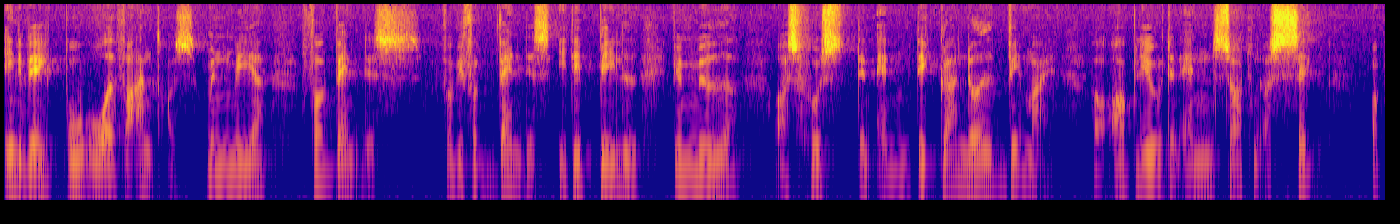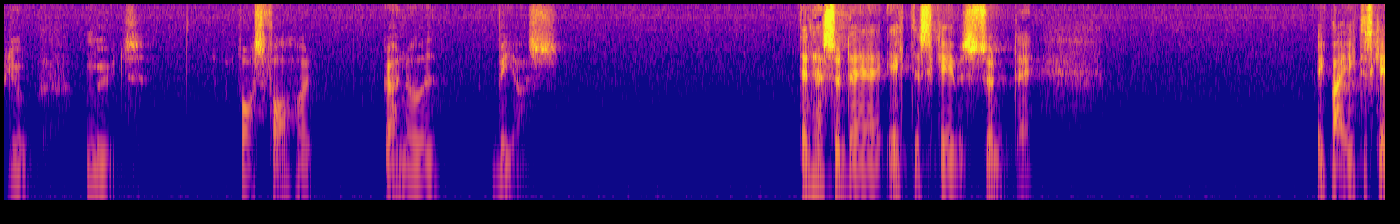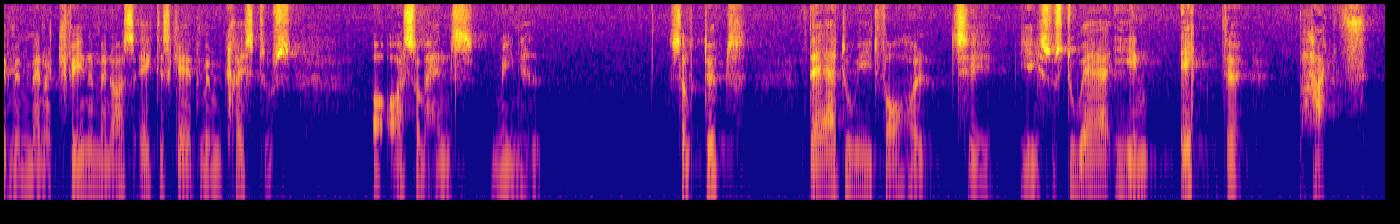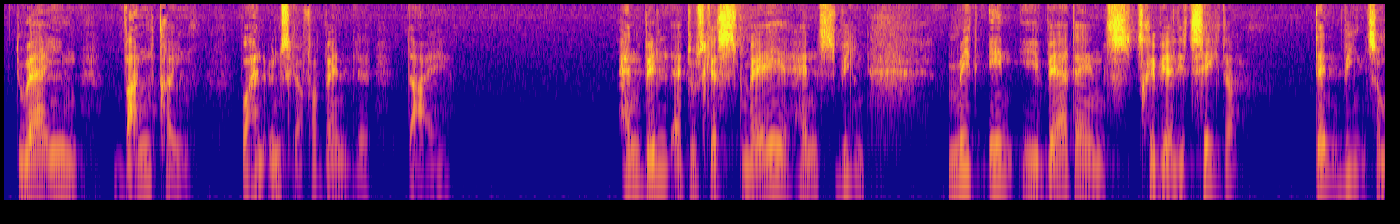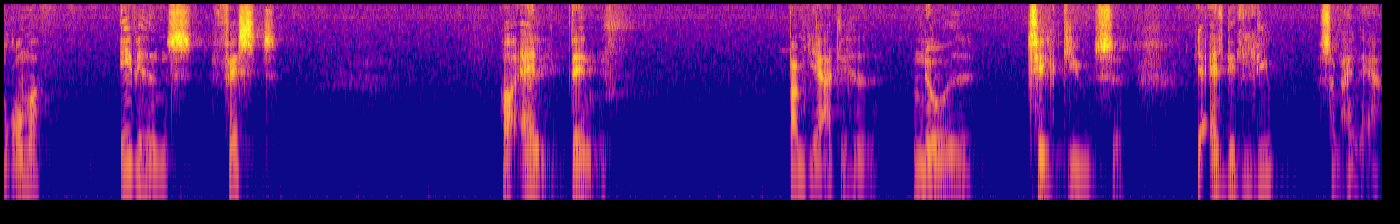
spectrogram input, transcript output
Egentlig vil jeg ikke bruge ordet forandres, men mere forvandles for vi forvandles i det billede, vi møder os hos den anden. Det gør noget ved mig at opleve den anden sådan, og selv at blive mødt. Vores forhold gør noget ved os. Den her søndag er ægteskabets søndag. Ikke bare ægteskab mellem mand og kvinde, men også ægteskab mellem Kristus og os som hans menighed. Som døbt, der er du i et forhold til Jesus. Du er i en ægte pagt. Du er i en vandring, hvor han ønsker at forvandle dig. Han vil, at du skal smage hans vin midt ind i hverdagens trivialiteter. Den vin, som rummer evighedens fest. Og al den barmhjertighed, nåde, tilgivelse, ja, alt det liv, som han er.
